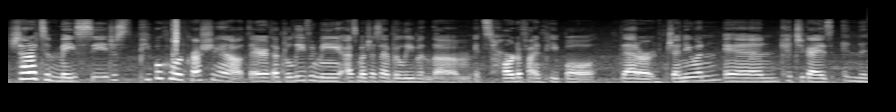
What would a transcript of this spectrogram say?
Shout out to Macy. Just people who are crushing it out there that believe in me as much as I believe in them. It's hard to find people that are genuine and catch you guys in the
